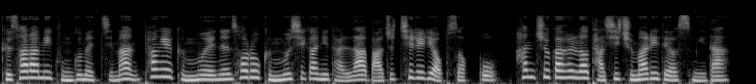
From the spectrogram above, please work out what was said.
그 사람이 궁금했지만 평일 근무에는 서로 근무 시간이 달라 마주칠 일이 없었고 한 주가 흘러 다시 주말이 되었습니다.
